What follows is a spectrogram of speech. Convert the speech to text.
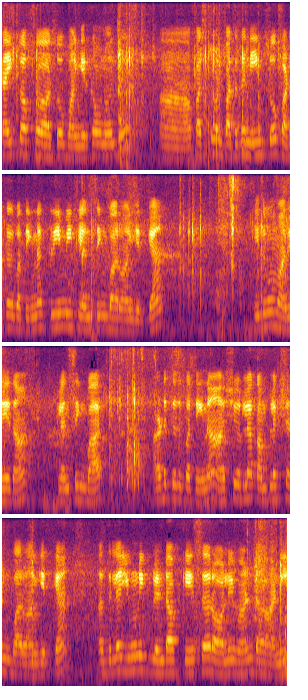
டைப்ஸ் ஆஃப் சோப் வாங்கியிருக்கேன். ஒன்று வந்து ஃபஸ்ட்டு ஒன்று பார்த்தது நீம் சோப் அடுத்தது பார்த்திங்கன்னா க்ரீமி கிளென்சிங் பார் வாங்கியிருக்கேன். இதுவும் அதே தான் கிளென்சிங் பார் அடுத்தது பார்த்திங்கன்னா அஷ்யூரில் கம்ப்ளெக்ஷன் பார் வாங்கியிருக்கேன். அதில் unique blend of kesar olive and honey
